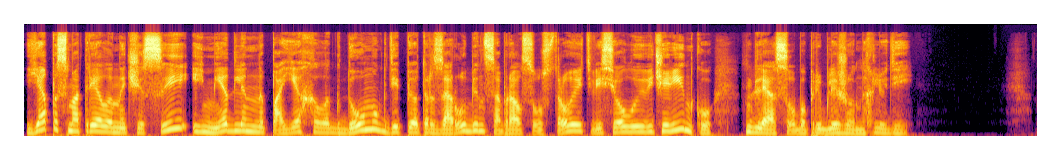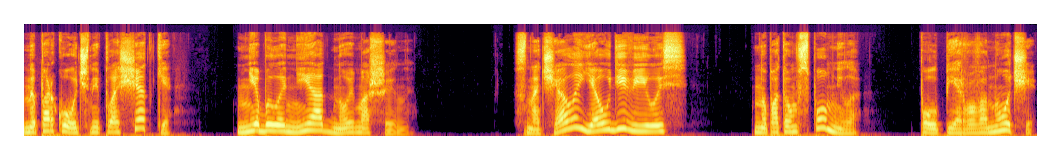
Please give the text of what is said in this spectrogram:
я посмотрела на часы и медленно поехала к дому, где Петр Зарубин собрался устроить веселую вечеринку для особо приближенных людей. На парковочной площадке не было ни одной машины. Сначала я удивилась, но потом вспомнила. Пол первого ночи.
